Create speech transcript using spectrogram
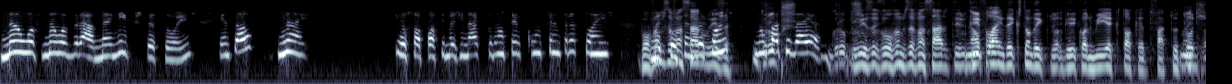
não, não haverá manifestações, então nem, eu só posso imaginar que poderão ser concentrações. Bom, vamos avançar, Luísa. Não grupos, faço ideia. Grupos. Luísa Rua, vamos avançar. Queria não falar ainda da questão da economia que toca de facto a todos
